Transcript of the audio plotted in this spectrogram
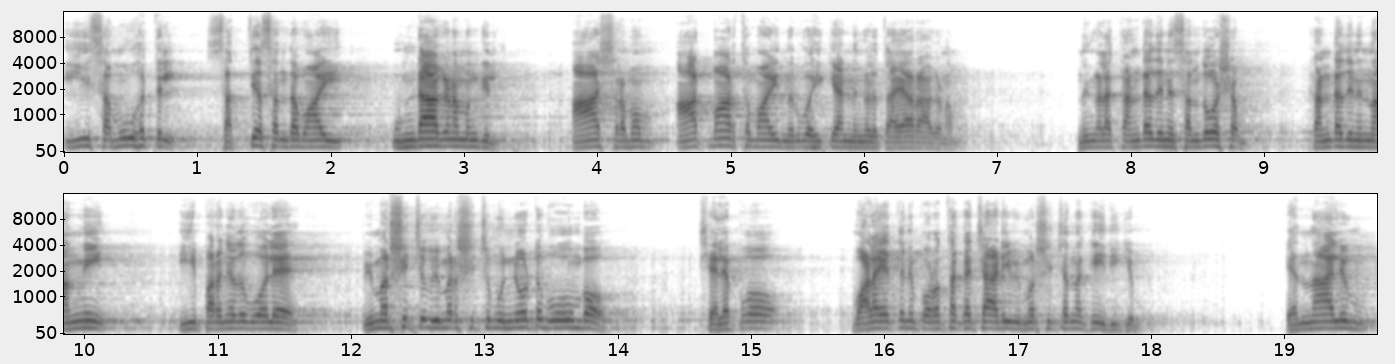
ഈ സമൂഹത്തിൽ സത്യസന്ധമായി ഉണ്ടാകണമെങ്കിൽ ആ ശ്രമം ആത്മാർത്ഥമായി നിർവഹിക്കാൻ നിങ്ങൾ തയ്യാറാകണം. നിങ്ങളെ കണ്ടതിന് സന്തോഷം കണ്ടതിന് നന്ദി. ഈ പറഞ്ഞതുപോലെ വിമർശിച്ച് വിമർശിച്ച് മുന്നോട്ട് പോകുമ്പോൾ ചിലപ്പോൾ വളയത്തിന് പുറത്തൊക്കെ ചാടി വിമർശിച്ചെന്നൊക്കെ ഇരിക്കും. എന്നാലും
